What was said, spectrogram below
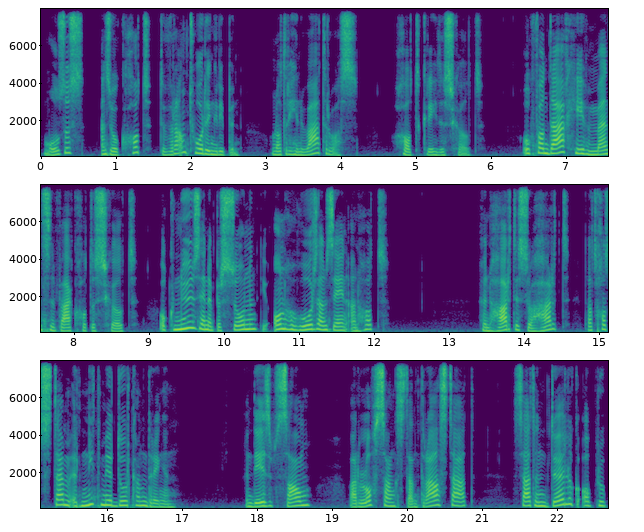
Mozes en zo ook God de verantwoording riepen, omdat er geen water was. God kreeg de schuld. Ook vandaag geven mensen vaak God de schuld. Ook nu zijn er personen die ongehoorzaam zijn aan God. Hun hart is zo hard dat Gods stem er niet meer door kan dringen. In deze psalm, waar lofzang centraal staat, staat een duidelijke oproep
